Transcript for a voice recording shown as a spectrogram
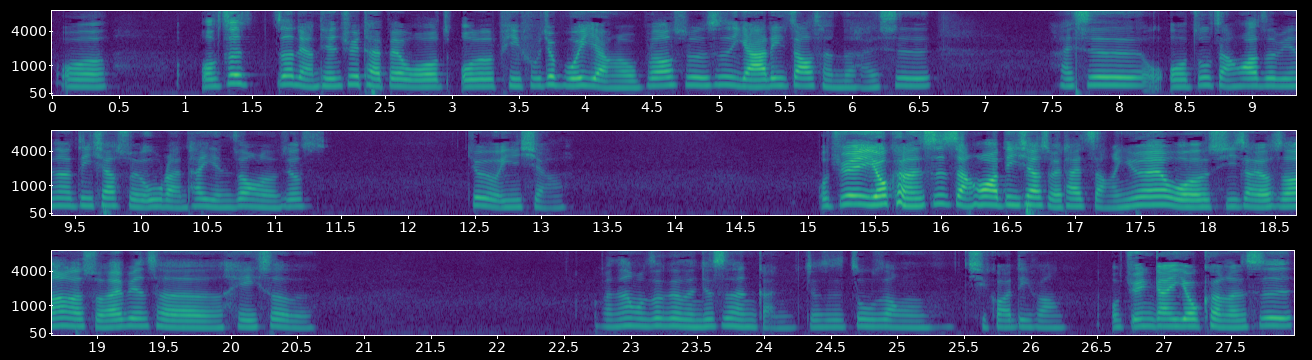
我我这这两天去台北，我我的皮肤就不会痒了，我不知道是不是压力造成的，还是。还是我住彰化这边，那地下水污染太严重了，就是就有影响。我觉得有可能是彰化地下水太脏，因为我洗澡有时候那个水会变成黑色的。反正我这个人就是很敢，就是住这种奇怪地方。我觉得应该有可能是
